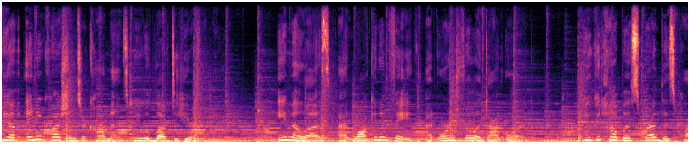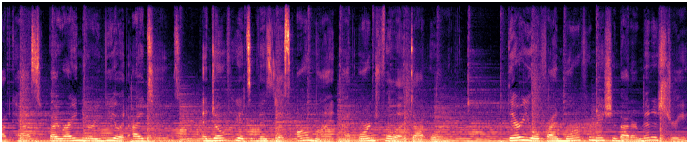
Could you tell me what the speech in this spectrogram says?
you have any questions or comments, we would love to hear from you. Email us at walkinginfaith at orangevilla.org. You can help us spread this podcast by writing a review at iTunes, and don't forget to visit us online at orangevilla.org. There you will find more information about our ministry,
